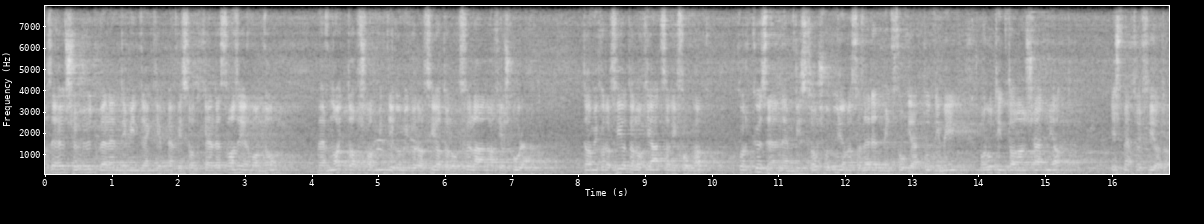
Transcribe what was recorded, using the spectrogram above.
az első ötbe lenni mindenképpen viszont kell. Ezt azért mondom, mert nagy taps van mindig, amikor a fiatalok fölállnak és hurrá. De amikor a fiatalok játszani fognak, akkor közel nem biztos, hogy ugyanazt az eredményt fogják tudni még a rutintalanság miatt, és mert hogy fiatal.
